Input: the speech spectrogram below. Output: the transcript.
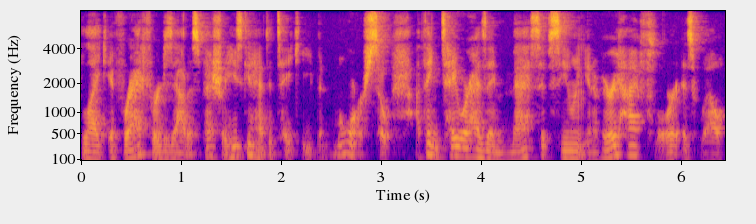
Like if Radford is out, especially, he's going to have to take even more. So I think Taylor has a massive ceiling and a very high floor as well.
